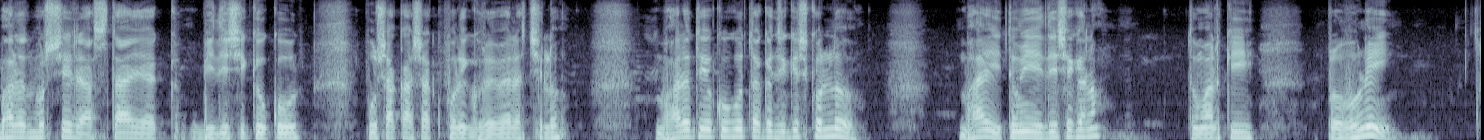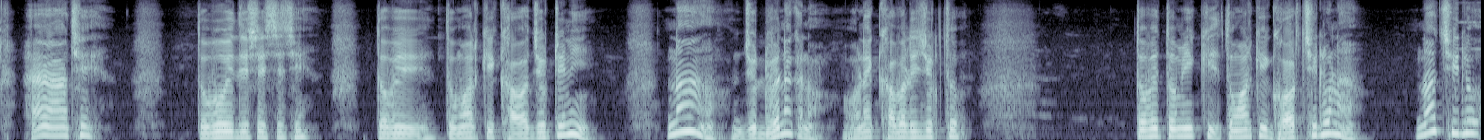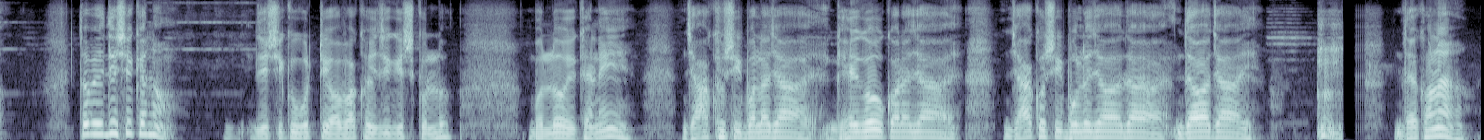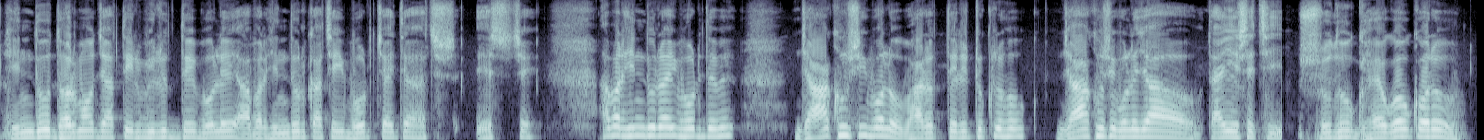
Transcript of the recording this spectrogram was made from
ভারতবর্ষের রাস্তায় এক বিদেশি কুকুর পোশাক আশাক পরে ঘুরে বেড়াচ্ছিল। ভারতীয় কুকুর তাকে জিজ্ঞেস করল, ভাই, তুমি এদেশে কেন? তোমার কি প্রভু নেই? হ্যাঁ আছে। তবু এই দেশে এসেছি। তবে তোমার কি খাওয়া জুটেনি না, জুটবে না কেন? অনেক খাবারই জুটতো। তবে তুমি কি, তোমার কি ঘর ছিল না? না, ছিল। তবে এদেশে কেন? দেশি কুকুরটি অবাক হয়ে জিজ্ঞেস করল। বলল, এখানে যা খুশি বলা যায় ঘেঘেও করা যায়, যা খুশি বলে যাওয়া দেওয়া যায়। দেখো না, হিন্দু ধর্ম জাতির বিরুদ্ধে বলে আবার হিন্দুর কাছেই ভোট চাইতে এসছে। আবার হিন্দুরাই ভোট দেবে। যা খুশি বলো ভারত তেরে টুকরো হোক, যা খুশি বলে যাও, তাই এসেছি। শুধু ঘেউ ঘেউ করো।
